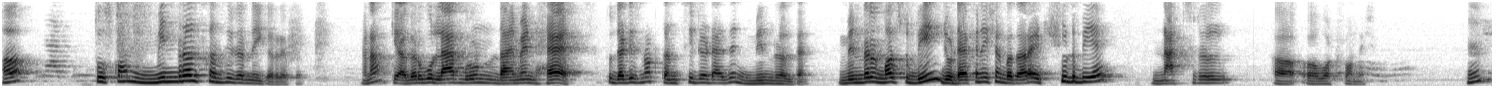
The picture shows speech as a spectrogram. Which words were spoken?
हाँ तो उसको हम मिनरल्स कंसिडर नहीं कर रहे फिर है ना? कि अगर वो लैब ग्रोन डायमंड है तो that is not considered as a mineral then mineral must be जो डेफिनेशन बता रहा है it should be a natural what formation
